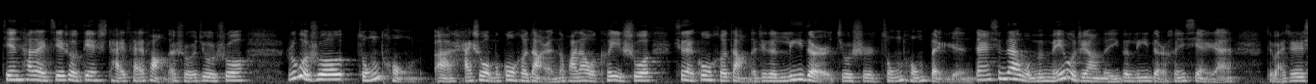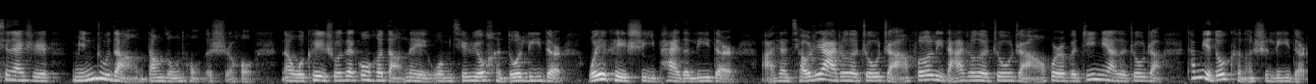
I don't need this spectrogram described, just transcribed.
今天他在在接受电视台采访的时候就是说。如果说总统啊还是我们共和党人的话，那我可以说现在共和党的这个 leader 就是总统本人。但是现在我们没有这样的一个 leader，很显然，对吧？就是现在是民主党当总统的时候，那我可以说在共和党内，我们其实有很多 leader，我也可以是一派的 leader 啊，像乔治亚州的州长、佛罗里达州的州长或者 Virginia 的州长，他们也都可能是 leader。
